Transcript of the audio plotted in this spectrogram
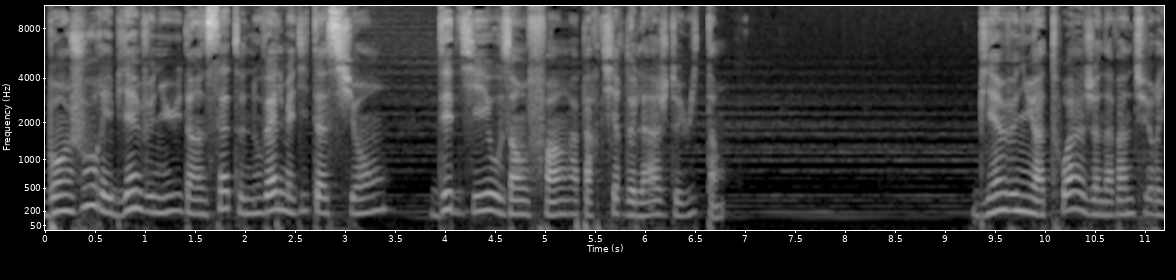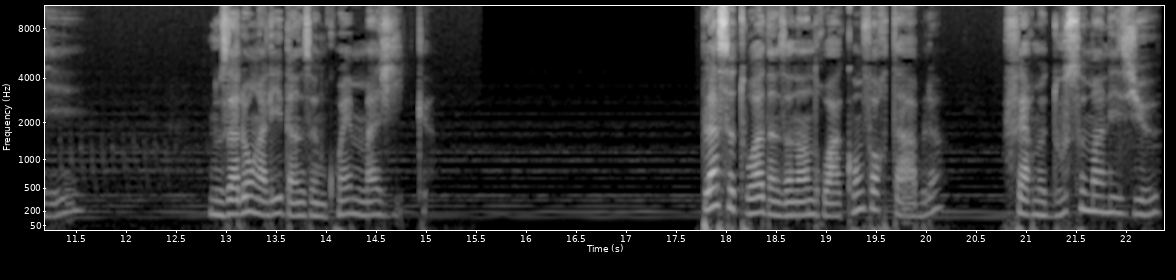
Bonjour et bienvenue dans cette nouvelle méditation dédiée aux enfants à partir de l'âge de 8 ans. Bienvenue à toi, jeune aventurier. Nous allons aller dans un coin magique. Place-toi dans un endroit confortable, ferme doucement les yeux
